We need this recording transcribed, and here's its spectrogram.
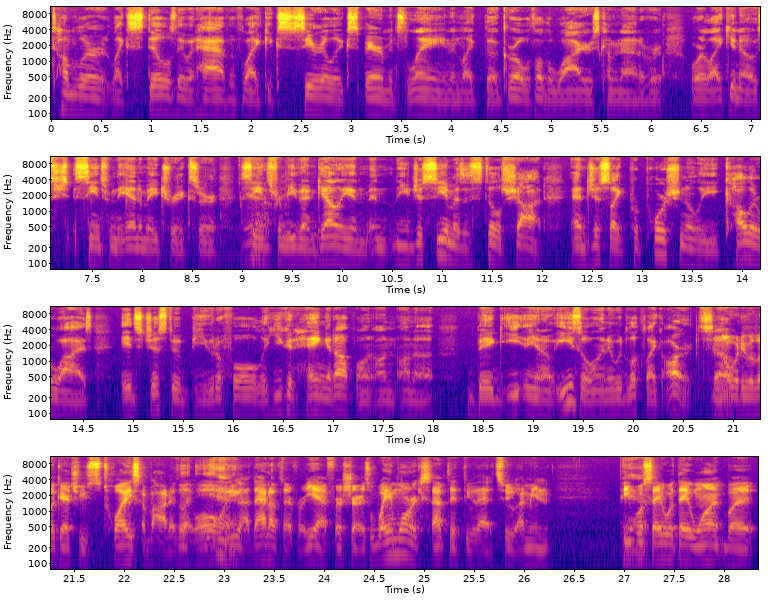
Tumblr like stills they would have of like ex- serial experiments Lain and like the girl with all the wires coming out of her, or like you know sh- scenes from the Animatrix or scenes Yeah. from Evangelion, and you just see them as a still shot, and just like proportionally color wise, it's just a beautiful like you could hang it up on on, on a big e- you know easel and it would look like art. So Nobody would look at you twice about it. They're like, whoa, Yeah. you got that up there for? Yeah, for sure. It's way more accepted through that too. I mean, people Yeah. say what they want, but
